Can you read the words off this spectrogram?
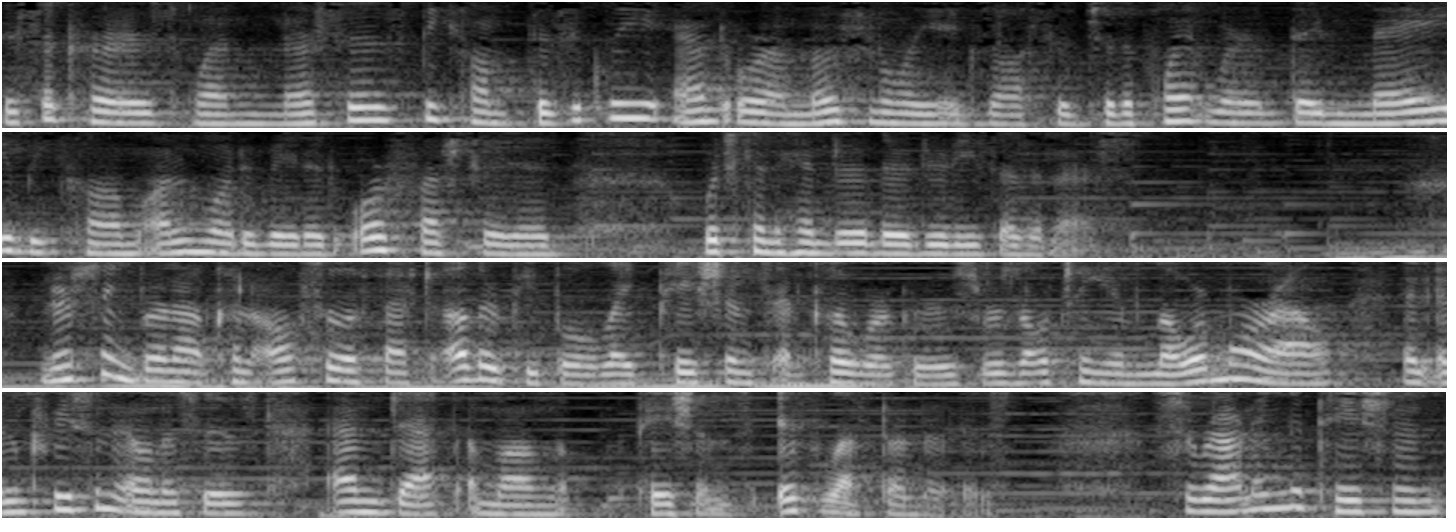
This occurs when nurses become physically and or emotionally exhausted to the point where they may become unmotivated or frustrated, which can hinder their duties as a nurse. Nursing burnout can also affect other people, like patients and coworkers, resulting in lower morale, an increase in illnesses, and death among patients if left unnoticed. Surrounding the patient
